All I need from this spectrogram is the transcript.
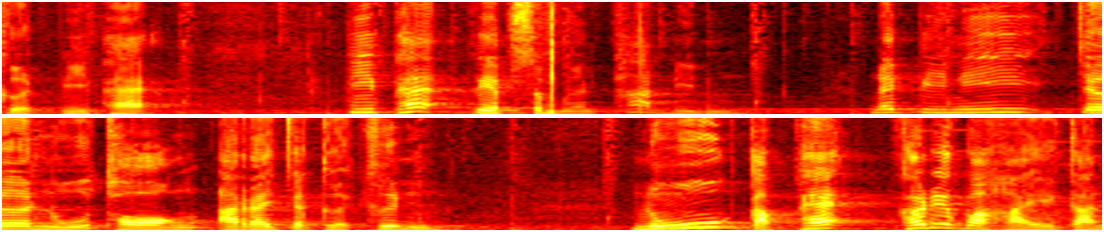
เกิดปีแพะ ปีแพะเปรียบเสมือนธาตุดิน ในปีนี้เจอหนูทองอะไรจะเกิดขึ้น หนูกับแพะเขาเรียกว่าไห่กัน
